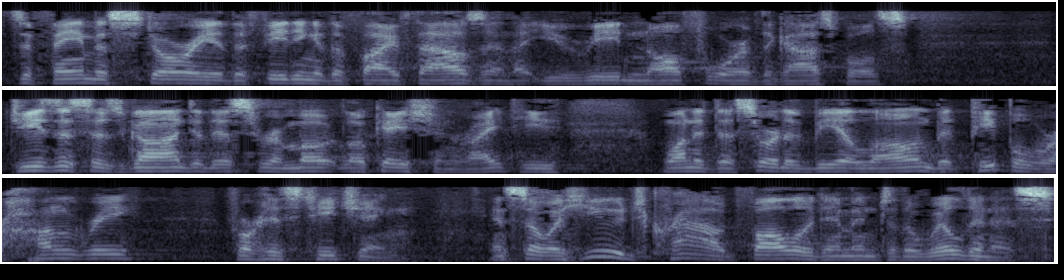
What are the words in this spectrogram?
It's a famous story of the feeding of the 5,000 that you read in all four of the Gospels. Jesus has gone to this remote location, right? He wanted to sort of be alone, but people were hungry for his teaching. And so a huge crowd followed him into the wilderness.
